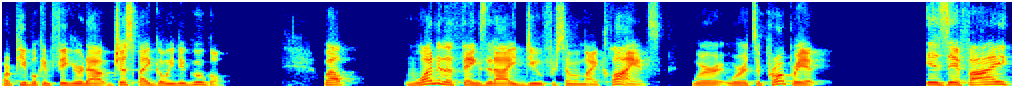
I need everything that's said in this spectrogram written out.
or people can figure it out just by going to google. Well one of the things that i do for some of my clients where where it's appropriate is if i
